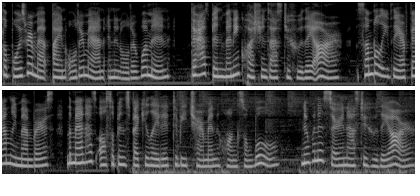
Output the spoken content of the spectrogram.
the boys were met by an older man and an older woman. There has been many questions as to who they are. Some believe they are family members. The man has also been speculated to be Chairman Hwang Sung-woo. No one is certain as to who they are.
